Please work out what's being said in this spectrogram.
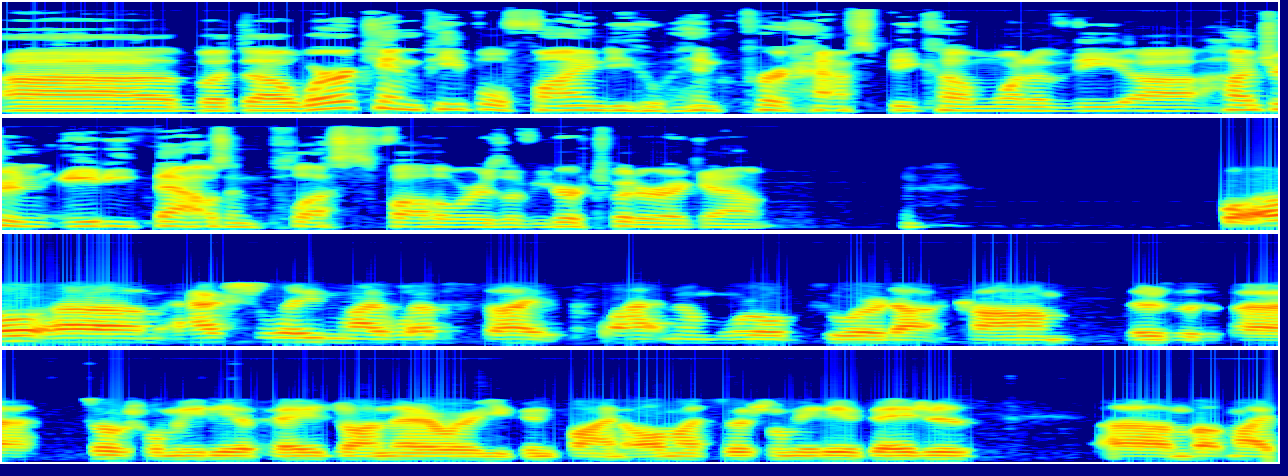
Uh, but uh, where can people find you and perhaps become one of the uh, 180,000 plus followers of your Twitter account? Well, um, actually, my website, platinumworldtour.com, there's a, a social media page on there where you can find all my social media pages. Um, but my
